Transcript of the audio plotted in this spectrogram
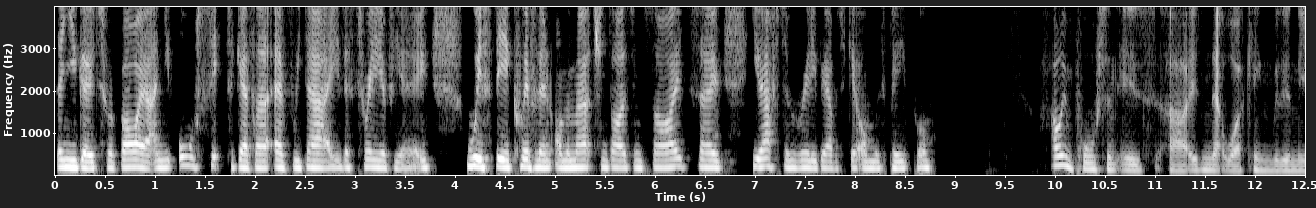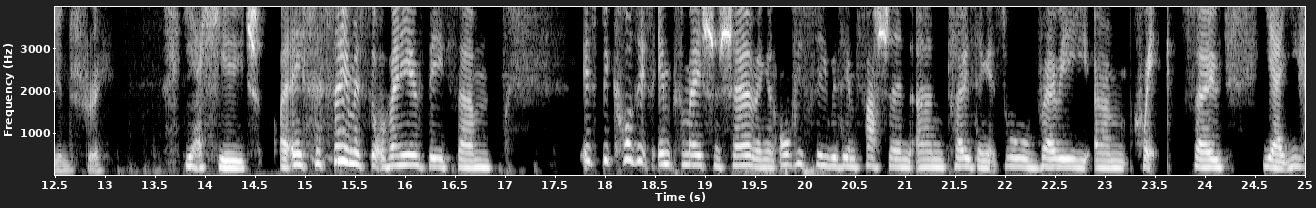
then you go to a buyer, and you all sit together every day, the three of you, with the equivalent on the merchandising side. So you have to really be able to get on with people. How important is uh, is networking within the industry? Yeah, huge. Uh, it's the same as sort of any of these. Um, it's because it's information sharing and obviously within fashion and clothing it's all very um, quick. So yeah you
